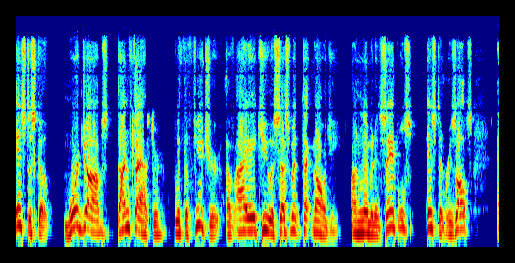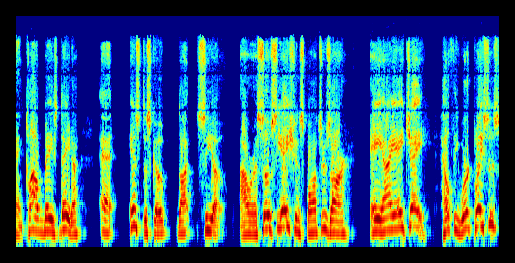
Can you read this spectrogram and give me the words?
Instascope. More jobs done faster with the future of IAQ assessment technology unlimited samples, instant results, and cloud based data at instascope.co. Our association sponsors are AIHA, Healthy Workplaces,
